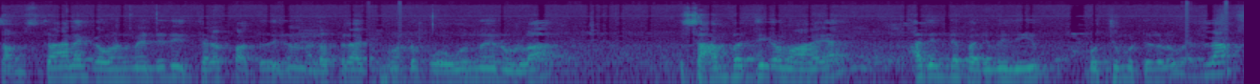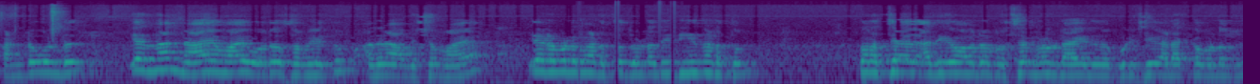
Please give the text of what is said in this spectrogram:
സംസ്ഥാന ഗവൺമെന്റിന് ഇത്തരം പദ്ധതികൾ നടപ്പിലാക്കിക്കൊണ്ട് പോകുന്നതിനുള്ള സാമ്പത്തികമായ അതിന്റെ പരിമിതിയും ബുദ്ധിമുട്ടുകളും എല്ലാം കണ്ടുകൊണ്ട് എന്നാൽ ന്യായമായി ഓരോ സമയത്തും അതിനാവശ്യമായ ഇടപെടൽ നടത്തുന്നുണ്ട്. അത് ഇനിയും നടത്തും. കുറച്ച് അധികം അവരുടെ പ്രശ്നങ്ങളുണ്ടായിരുന്നു. കുടിശ്ശിക അടക്കമുള്ളത്.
